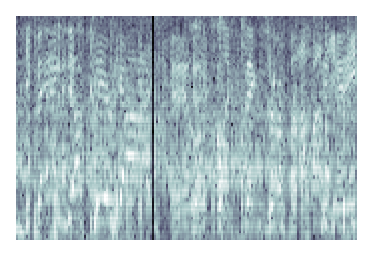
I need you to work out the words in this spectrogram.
banged up here, guys. It looks like things are about to get even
